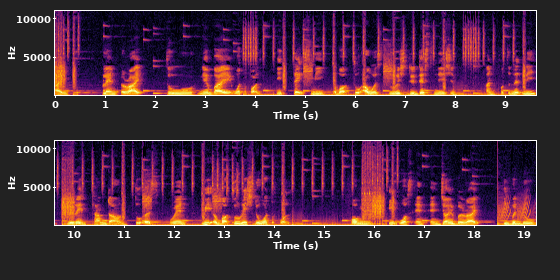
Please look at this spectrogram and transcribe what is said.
I planned a ride to nearby waterfall. It takes me about 2 hours to reach the destination. Unfortunately, the rain came down to us when we about to reach the waterfall. For me, it was an enjoyable ride even though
